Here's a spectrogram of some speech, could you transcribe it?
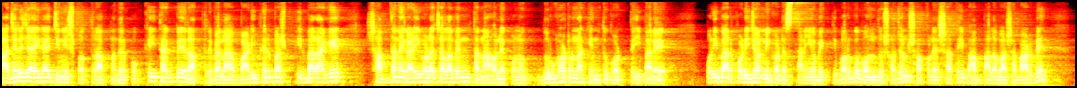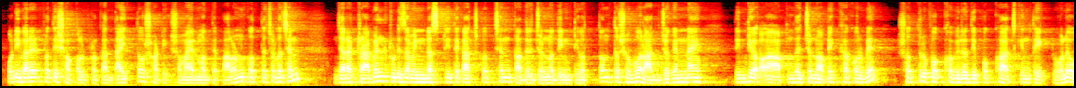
কাজের জায়গায় জিনিসপত্র আপনাদের পক্ষেই থাকবে। রাত্রেবেলা বাড়ি ফেরবার ফিরবার আগে সাবধানে গাড়ি ঘোড়া চালাবেন, তা না হলে কোনো দুর্ঘটনা কিন্তু ঘটতেই পারে। পরিবার, পরিজন, নিকটে স্থানীয় ব্যক্তিবর্গ, বন্ধু, স্বজন, সকলের সাথেই ভাব, ভালোবাসা বাড়বে। পরিবারের প্রতি সকল প্রকার দায়িত্ব সঠিক সময়ের মধ্যে পালন করতে চলেছেন। যারা ট্রাভেল ট্যুরিজম ইন্ডাস্ট্রিতে কাজ করছেন, তাদের জন্য দিনটি অত্যন্ত শুভ। রাজযোগের ন্যায় দিনটি আপনাদের জন্য অপেক্ষা করবে। শত্রুপক্ষ, বিরোধী পক্ষ আজ কিন্তু একটু হলেও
